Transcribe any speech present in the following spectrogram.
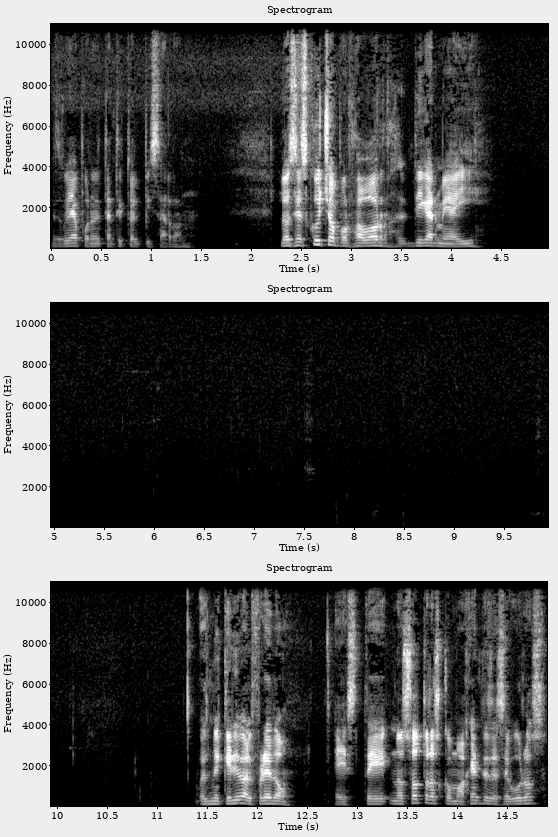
Les voy a poner tantito el pizarrón. Los escucho, por favor. Díganme ahí. Pues mi querido Alfredo, este, nosotros como agentes de seguros,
